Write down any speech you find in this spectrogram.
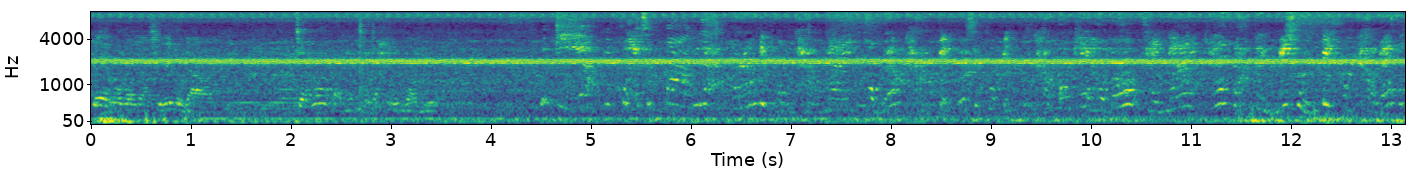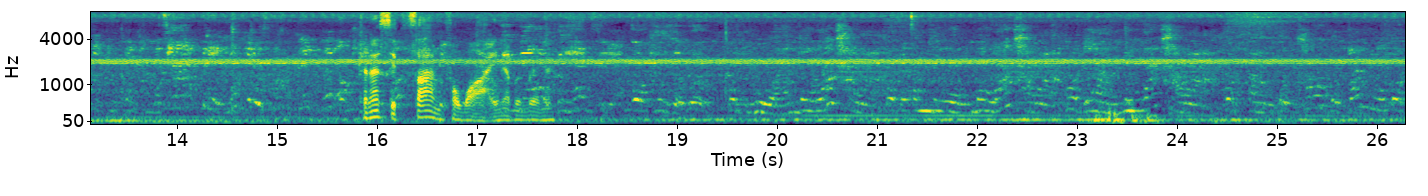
แก้วมาจากชีวิตของดาวจะว่าแบบนี้ก็ได้รางวัลอยู่เมื่อกี้อะพี่คุณให้ฉันตานี่แหละเพราะเริ่มบิดผมขาวไงผมเริ่มขาวปิดด้วยแช คณะสิทธิ์สร้างถวายนะเพื่อนๆนะปวดหัวเบลล่าพาราปวดประจำเดือนเบลล่าพาราปวดหลังเบลล่าพาราปวดฟันปวดข้อปวดกล้ามเพื่อนปวด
